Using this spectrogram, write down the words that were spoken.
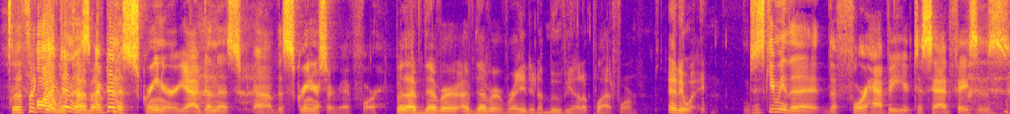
So that's like Oh, the I've only done this. I, I've done a screener. Yeah, I've done this uh, the screener survey before. but I've never I've never rated a movie on a platform. Anyway, Just give me the the four happy to sad faces.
